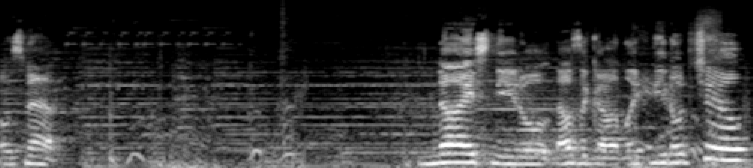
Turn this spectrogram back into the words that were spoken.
Oh snap. Nice needle. That was a godlike needle. Chill.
